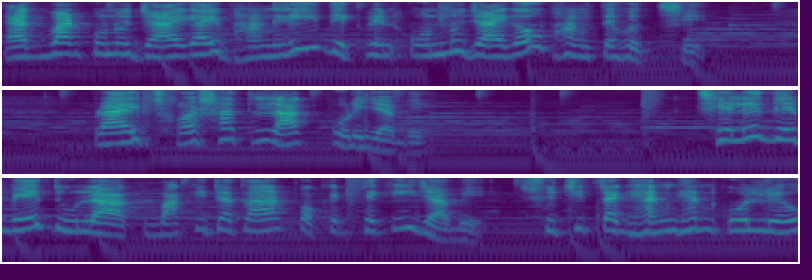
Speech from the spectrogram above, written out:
একবার কোনো জায়গায় ভাঙলেই দেখবেন অন্য জায়গাও ভাঙতে হচ্ছে। প্রায় ছ সাত লাখ পড়ে যাবে। ছেলে দেবে দু লাখ, বাকিটা তার পকেট থেকেই যাবে। সুচিত্রা ঘ্যান ঘ্যান করলেও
